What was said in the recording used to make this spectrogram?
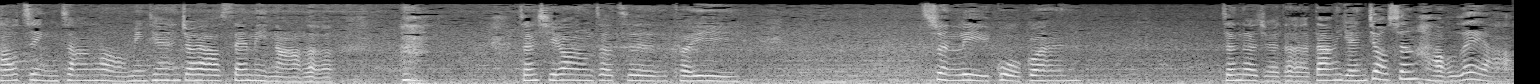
好紧张哦明天就要 seminar 了。真希望这次可以顺利过关。真的觉得当研究生好累啊。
